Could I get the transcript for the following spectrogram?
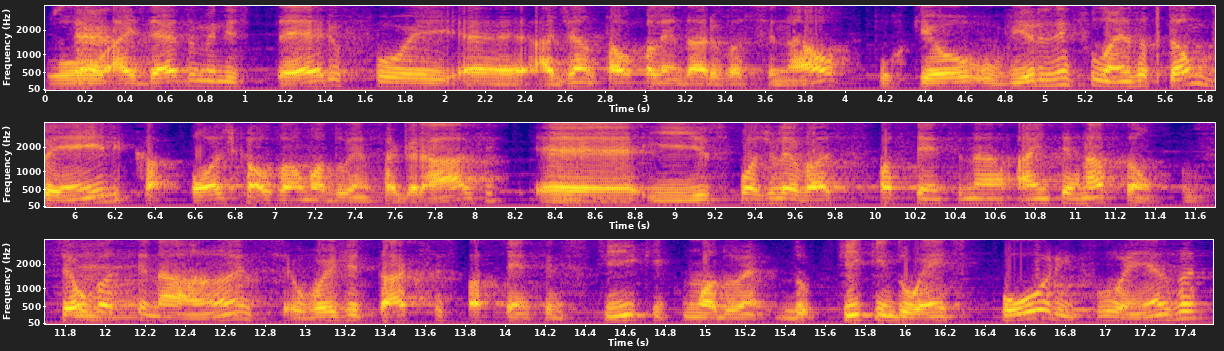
O, a ideia do Ministério foi é, adiantar o calendário vacinal, porque o, o, vírus influenza também ele pode causar uma doença grave é, e isso pode levar esses pacientes na, à internação. Então, se eu uhum. vacinar antes, eu vou evitar que esses pacientes eles fiquem, com uma doen do, fiquem doentes por influenza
